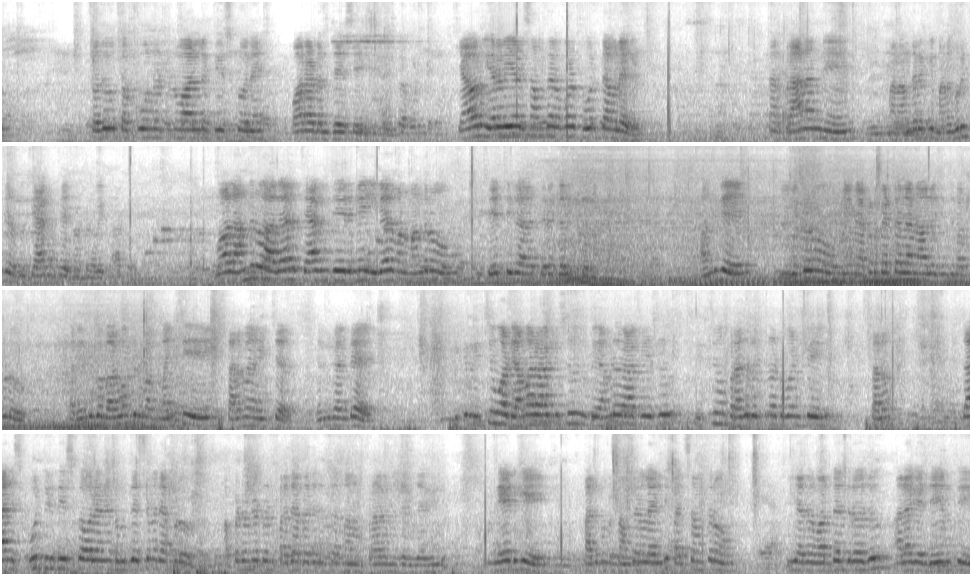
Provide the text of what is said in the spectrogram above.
చదువు తక్కువ ఉన్నటువంటి వాళ్ళని తీసుకొని పోరాటం చేసి కేవలం ఇరవై ఏడు సంవత్సరాలు కూడా పూర్తి అవ్వలేదు. తన ప్రాణాన్ని మనందరికీ మన గురించి అసలు త్యాగం చేసినటువంటి వ్యక్తి. వాళ్ళందరూ ఆ వేళ త్యాగం చేయడమే ఈ వేళ మనం అందరం స్వేచ్ఛగా తిరగలుగుతున్నాం. అందుకే ఈ విగ్రహం మేము ఎక్కడ పెట్టాలని ఆలోచించినప్పుడు మరి ఎందుకో భగవంతుడు మాకు మంచి స్థలమైన ఇచ్చారు. ఎందుకంటే ఇక్కడ నిత్యం వాటి ఎంఆర్ ఆఫీసు ఇటు ఎండి ఆఫీసు నిత్యం ప్రజలు వచ్చినటువంటి స్థలం. దాన్ని స్ఫూర్తికి తీసుకోవాలనే ఉద్దేశం మీద అప్పుడు అప్పుడు ఉన్నటువంటి ప్రజాప్రతినిధులతో మనం ప్రారంభించడం జరిగింది. నేటికి పదకొండు సంవత్సరాలు అయింది. పది సంవత్సరం ఈ అతను వర్ధంతి రోజు అలాగే జయంతి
